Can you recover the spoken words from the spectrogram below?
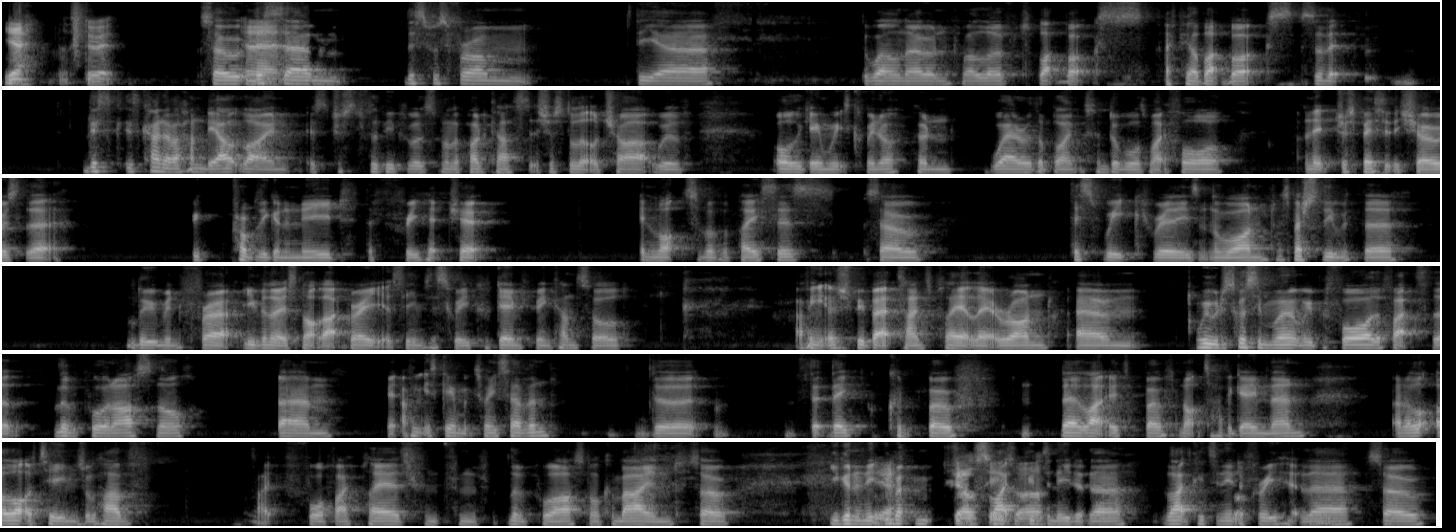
Yeah, let's do it. So this Uh, um, this was from the uh, the well known, well loved Black Box FPL Black Box. So that this is kind of a handy outline. It's just for the people who listen on the podcast. It's just a little chart with all the game weeks coming up and where other blanks and doubles might fall, and it just basically shows that we're probably going to need the free hit chip in lots of other places. So this week really isn't the one, especially with the looming threat. Even though it's not that great, it seems this week with games being cancelled. I think it'll just be a better time to play it later on. Um, we were discussing, weren't we, before the fact that Liverpool and Arsenal, um, I think it's game week twenty-seven. The that they could both, they're likely to both not to have a game then, and a lot, a lot of teams will have like four or five players from from Liverpool, Arsenal combined. So you're going to need Yeah. Chelsea as likely well. to need it there, likely to need a free hit there. So,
